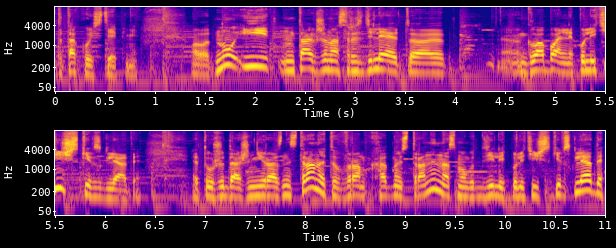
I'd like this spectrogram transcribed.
до такой степени. Вот. Ну и также нас разделяют э, глобальные политические взгляды. Это уже даже не разные страны, это в рамках одной страны нас могут делить политические взгляды.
